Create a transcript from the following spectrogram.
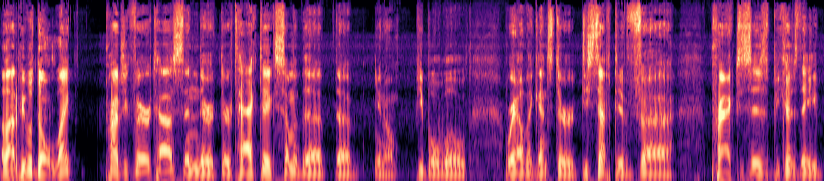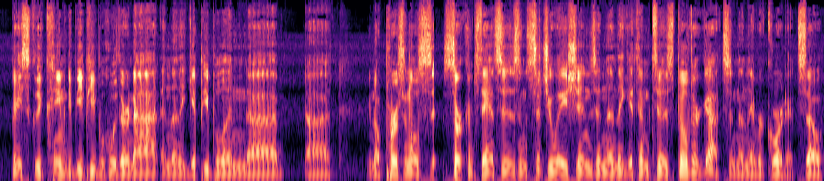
a lot of people don't like Project Veritas and their their tactics. Some of the the you know people will rail against their deceptive uh, practices because they basically claim to be people who they're not, and then they get people in uh, uh, you know personal circumstances and situations, and then they get them to spill their guts, and then they record it. So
